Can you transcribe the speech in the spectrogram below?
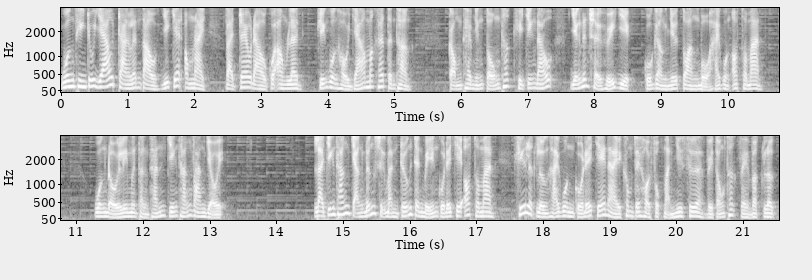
Quân Thiên Chúa Giáo tràn lên tàu giết chết ông này và treo đầu của ông lên khiến quân Hồi giáo mất hết tinh thần. Cộng thêm những tổn thất khi chiến đấu dẫn đến sự hủy diệt của gần như toàn bộ hải quân Ottoman. Quân đội Liên minh Thần Thánh chiến thắng vang dội. Là chiến thắng chặn đứng sự bành trướng trên biển của đế chế Ottoman, khiến lực lượng hải quân của đế chế này không thể hồi phục mạnh như xưa vì tổn thất về vật lực,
